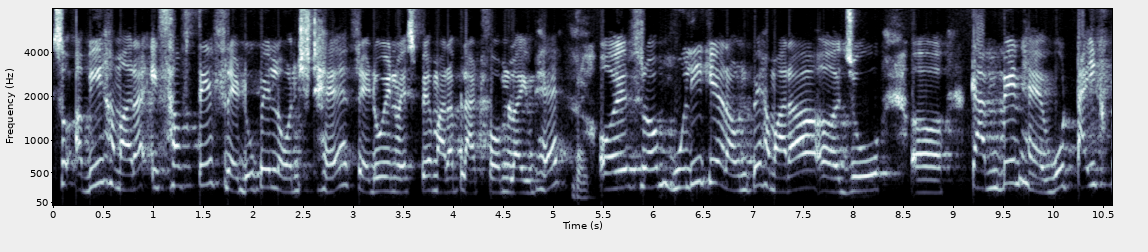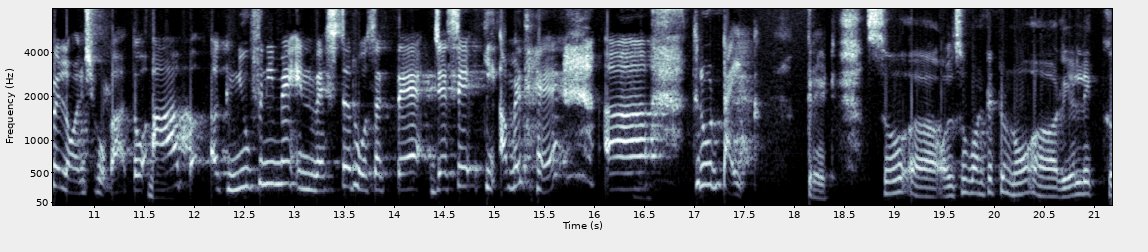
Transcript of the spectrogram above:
so अभी हमारा इस हफ़्ते फ्रेडो पे लॉन्च्ड है। फ्रेडो इन्वेस्ट पे हमारा प्लेटफॉर्म लाइव है। Right. और फ्रॉम होली के अराउंड पे हमारा जो कैंपेन है वो टाइक पे लॉन्च होगा। तो आप न्यूफनी में इन्वेस्टर हो सकते हैं। जैसे कि अमित है थ्रू टाइक great so also wanted to know real like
